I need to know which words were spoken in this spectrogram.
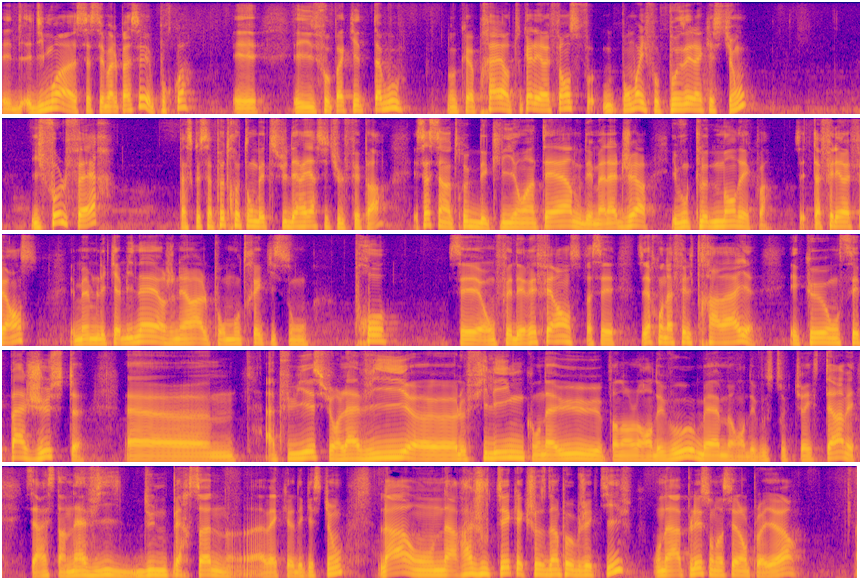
Et, dis-moi, ça s'est mal passé, pourquoi? Et, et il faut pas qu'il y ait de tabou. Donc après, en tout cas, les références, pour moi, il faut poser la question. Il faut le faire parce que ça peut te retomber dessus derrière si tu le fais pas. Et ça, c'est un truc des clients internes ou des managers. Ils vont te le demander, quoi. T'as fait les références et même les cabinets en général pour montrer qu'ils sont pros. C'est, on fait des références. C'est, c'est-à-dire qu'on a fait le travail et qu'on ne sait pas juste euh, appuyer sur l'avis, euh, le feeling qu'on a eu pendant le rendez-vous, même rendez-vous structuré, etc. Mais ça reste un avis d'une personne avec des questions. Là, on a rajouté quelque chose d'un peu objectif. On a appelé son ancien employeur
